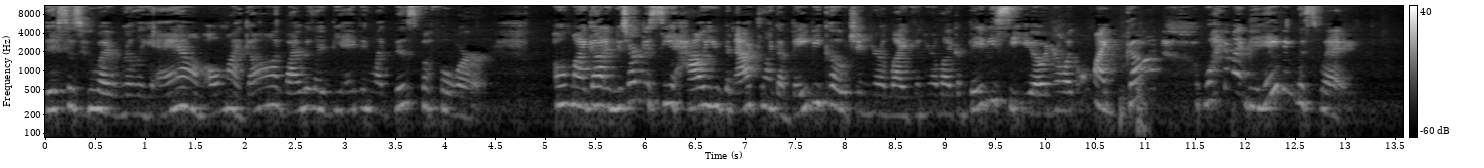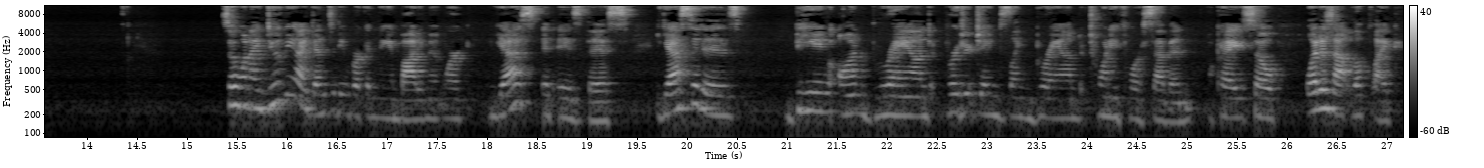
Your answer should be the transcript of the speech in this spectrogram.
this is who I really am. Oh my God, why was I behaving like this before? oh my God. And you start to see how you've been acting like a baby coach in your life and you're like a baby CEO and you're like, oh my God, why am I behaving this way? So when I do the identity work and the embodiment work, yes, it is this. Yes, it is being on brand, Bridget James Lang brand 24 7. Okay, so what does that look like?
